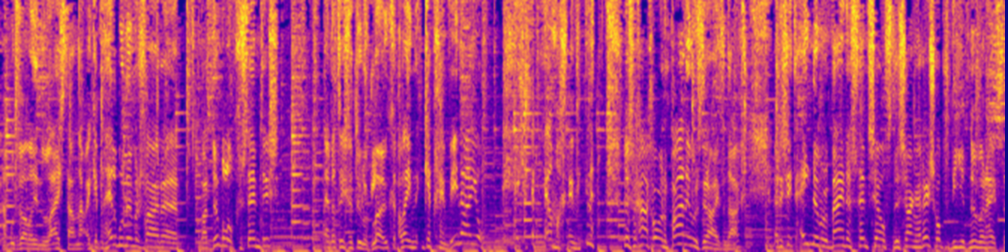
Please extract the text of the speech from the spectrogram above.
Hij moet wel in de lijst staan. Nou, ik heb een heleboel nummers waar, waar dubbel op gestemd is. En dat is natuurlijk leuk. Alleen, ik heb geen winnaar, joh. Ik heb helemaal geen winnaar. Dus we gaan gewoon een paar nummers draaien vandaag. En er zit één nummer bij, daar stemt zelfs de zangeres op... die het nummer heeft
